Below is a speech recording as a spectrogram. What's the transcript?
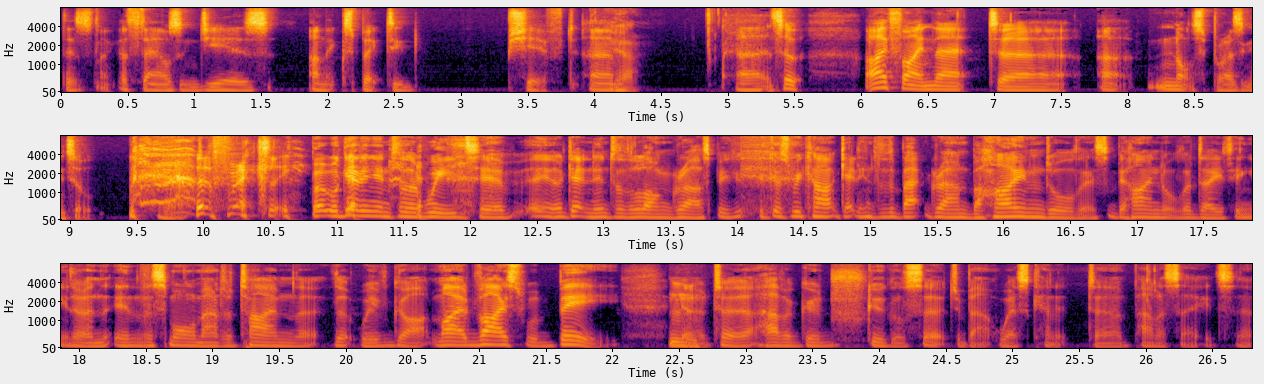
there's like a thousand years unexpected shift. Um, yeah. uh, so I find that uh, uh, not surprising at all, frankly. But we're getting into the weeds here, you know, getting into the long grass because we can't get into the background behind all this, behind all the dating, you know, in, in the small amount of time that, that we've got. My advice would be, you know, to have a good Google search about West Kennet uh, Palisades uh,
